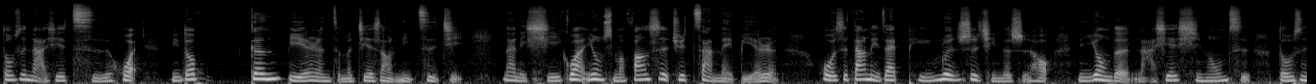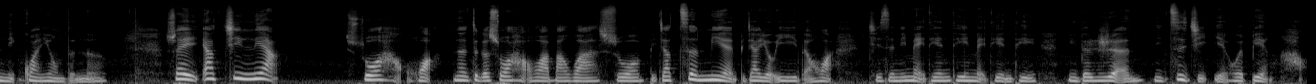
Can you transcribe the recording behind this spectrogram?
都是哪些词汇？你都跟别人怎么介绍你自己？那你习惯用什么方式去赞美别人？或者是当你在评论事情的时候，你用的哪些形容词都是你惯用的呢？所以要尽量。说好话，那这个说好话，包括说比较正面、比较有意义的话，其实你每天听、每天听，你的人你自己也会变好。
